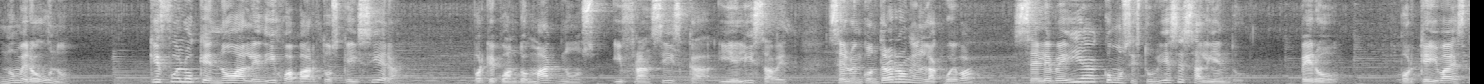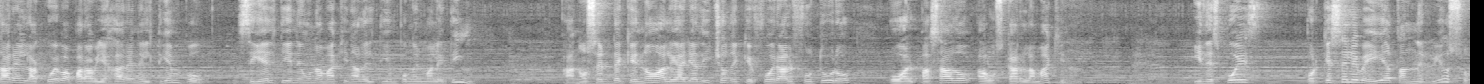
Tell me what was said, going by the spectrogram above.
Número 1. ¿Qué fue lo que Noah le dijo a Bartos que hiciera? Porque cuando Magnus y Francisca y Elizabeth se lo encontraron en la cueva, se le veía como si estuviese saliendo. Pero, ¿por qué iba a estar en la cueva para viajar en el tiempo si él tiene una máquina del tiempo en el maletín? A no ser de que Noah le haya dicho de que fuera al futuro o al pasado a buscar la máquina. Y después, ¿por qué se le veía tan nervioso?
